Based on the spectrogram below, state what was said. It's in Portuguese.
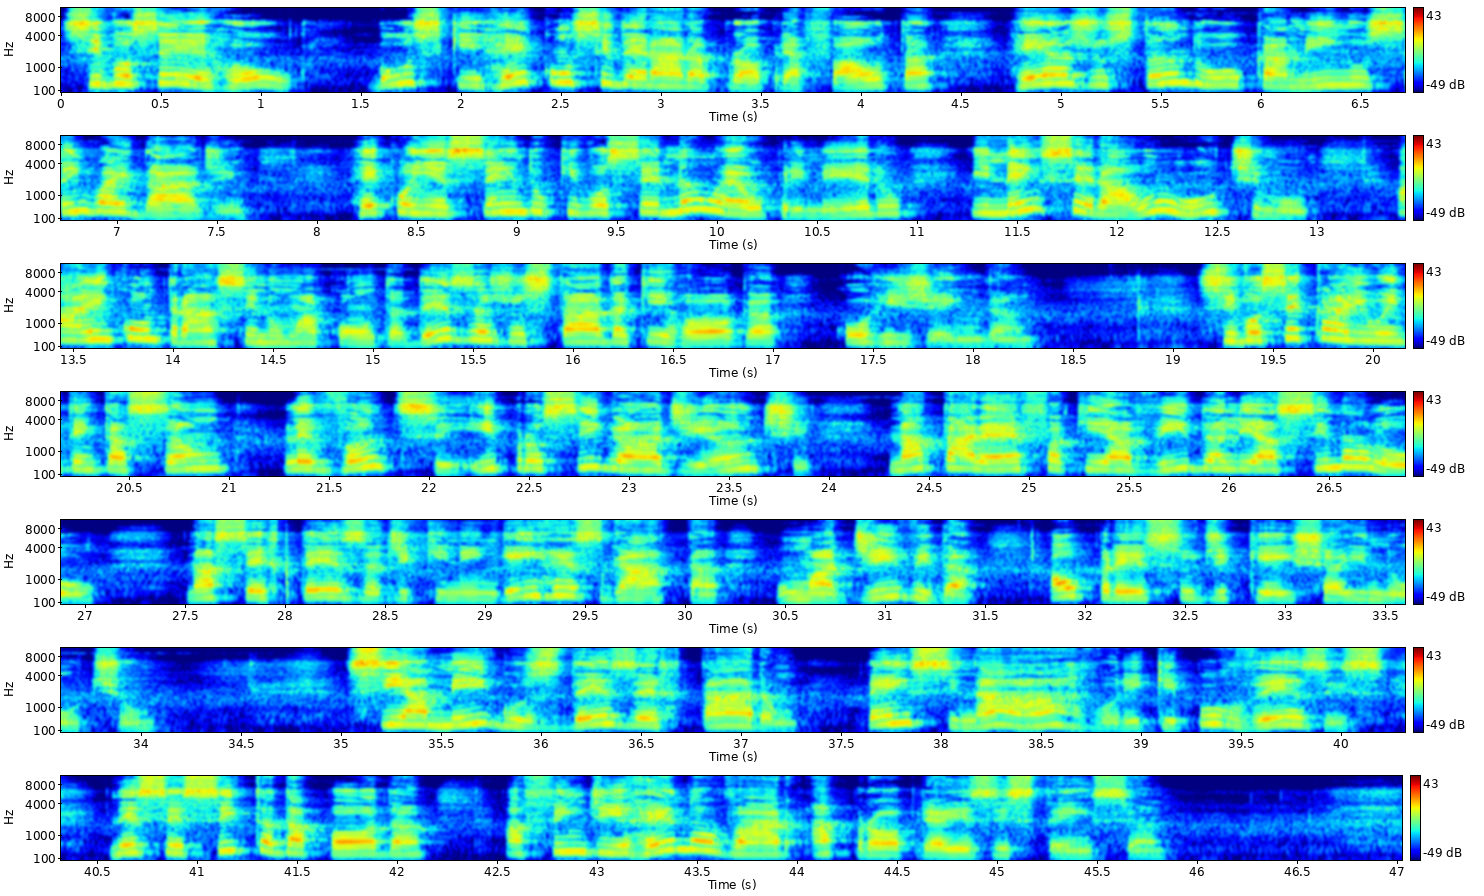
Se você errou, busque reconsiderar a própria falta, reajustando o caminho sem vaidade, reconhecendo que você não é o primeiro e nem será o último a encontrar-se numa conta desajustada que roga corrigenda. Se você caiu em tentação, levante-se e prossiga adiante na tarefa que a vida lhe assinalou, na certeza de que ninguém resgata uma dívida ao preço de queixa inútil. Se amigos desertaram, pense na árvore que por vezes necessita da poda a fim de renovar a própria existência.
